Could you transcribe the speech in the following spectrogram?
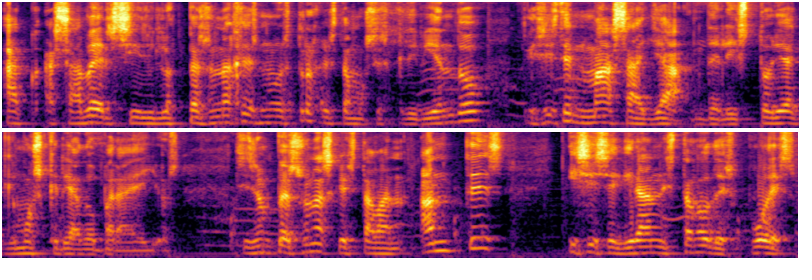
a, saber si los personajes nuestros que estamos escribiendo existen más allá de la historia que hemos creado para ellos. Si son personas que estaban antes y si seguirán estando después.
